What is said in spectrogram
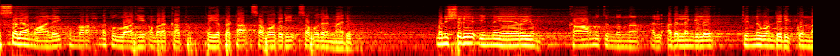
അസ്സലാമു അലൈക്കും വറഹ്മത്തുള്ളാഹി വബറകാതുഹു. പ്രിയപ്പെട്ട സഹോദരി സഹോദരന്മാരെ മനുഷ്യരെ ഇന്ന് ഏറെയും കാർന്നു തിന്നുന്ന അതല്ലെങ്കിൽ തിന്നുകൊണ്ടിരിക്കുന്ന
